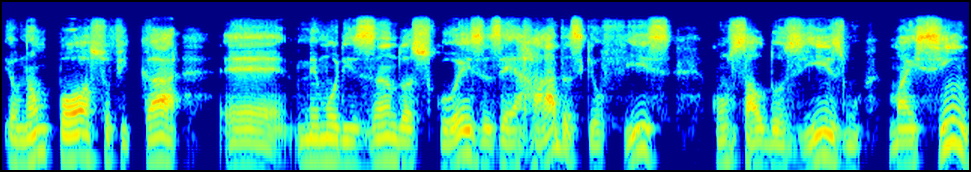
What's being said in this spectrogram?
eu não posso ficar é, memorizando as coisas erradas que eu fiz com saudosismo, mas sim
